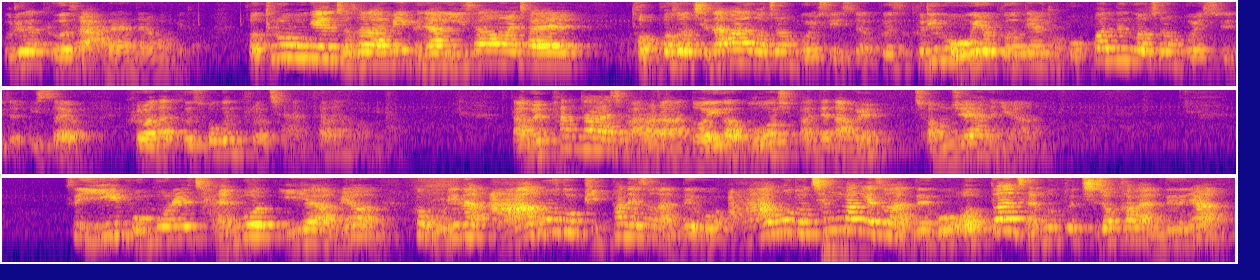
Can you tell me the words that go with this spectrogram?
우리가 그것을 알아야 한다는 겁니다. 겉으로 보기엔 저 사람이 그냥 이 상황을 잘 덮어서 지나가는 것처럼 보일 수 있어요. 그래서 그리고 오히려 그것 때문에 더 복 받는 것처럼 보일 수 있- 있어요. 그러나 그 속은 그렇지 않다는 겁니다. 남을 판단하지 말아라. 너희가 무엇이 반대 남을 정죄하느냐. 그래서 이 본문을 잘못 이해하면 그럼 우리는 아무도 비판해서는 안 되고 아무도 책망해서는 안 되고 어떠한 잘못도 지적하면 안 되느냐?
